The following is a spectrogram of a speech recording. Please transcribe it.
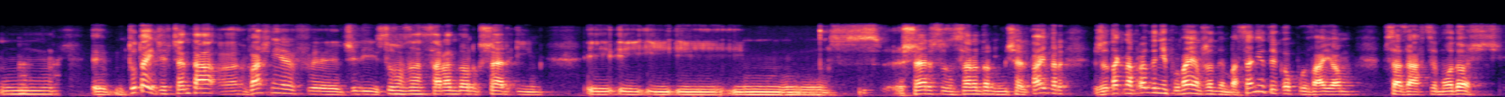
mm, e, tutaj dziewczęta właśnie, w, czyli Susan Sarandon, Sher i, i, i, i, i mm, Sher, Susan Sarandon i Michelle Pfeiffer, że tak naprawdę nie pływają w żadnym basenie, tylko pływają w sadzawce młodości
